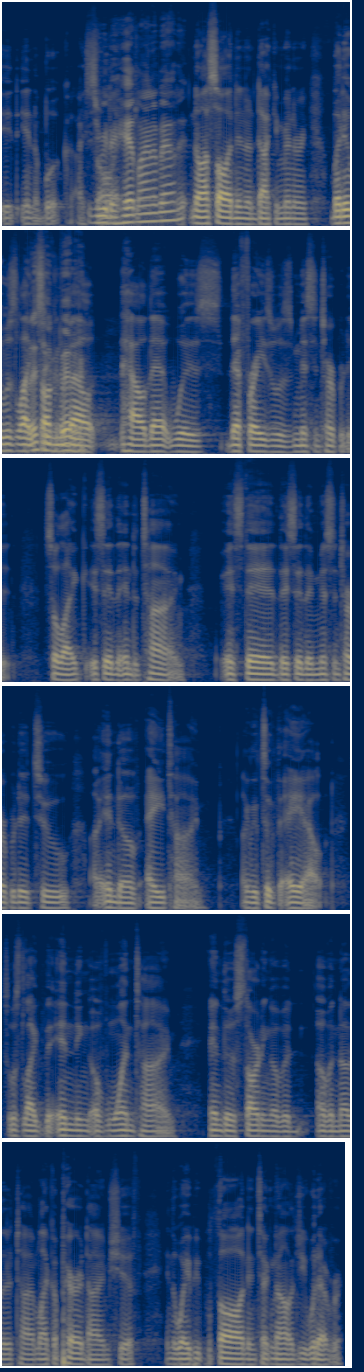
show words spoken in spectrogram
it in a book. I Did you read a headline about it? No, I saw it in a documentary, but it was like talking about how that was that phrase was misinterpreted. So like it said the end of time. Instead, they said they misinterpreted to an end of a time. Like they took the a out. So it's like the ending of one time and the starting of a of another time, like a paradigm shift in the way people thought and technology, whatever.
